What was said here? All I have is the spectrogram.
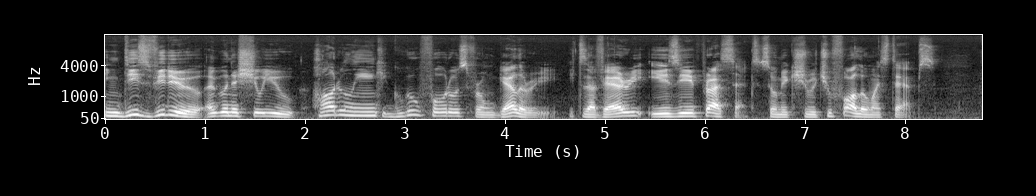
In this video, I'm gonna show you how to link Google Photos from Gallery. It's a very easy process, so make sure to follow my steps.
